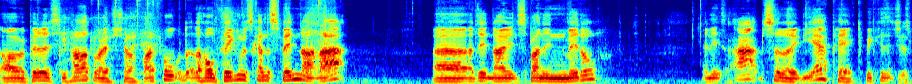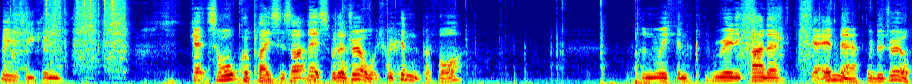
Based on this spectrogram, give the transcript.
our Ability Hardware shop. I thought that the whole thing was going to spin like that. Uh, I didn't know it spun in the middle. And it's absolutely epic because it just means you can get to awkward places like this with a drill, which we couldn't before. And we can really kind of get in there with the drill.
